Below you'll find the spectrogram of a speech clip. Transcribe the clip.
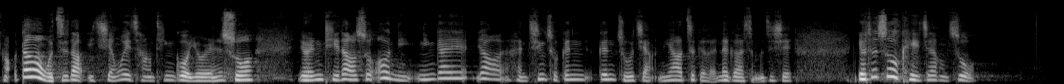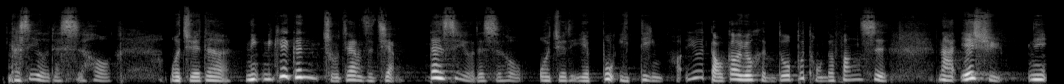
好，当然我知道，以前我也常听过有人说，有人提到说，哦，你你应该要很清楚跟跟主讲，你要这个那个什么这些，有的时候可以这样做，可是有的时候，我觉得你你可以跟主这样子讲，但是有的时候，我觉得也不一定好，因为祷告有很多不同的方式，那也许你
